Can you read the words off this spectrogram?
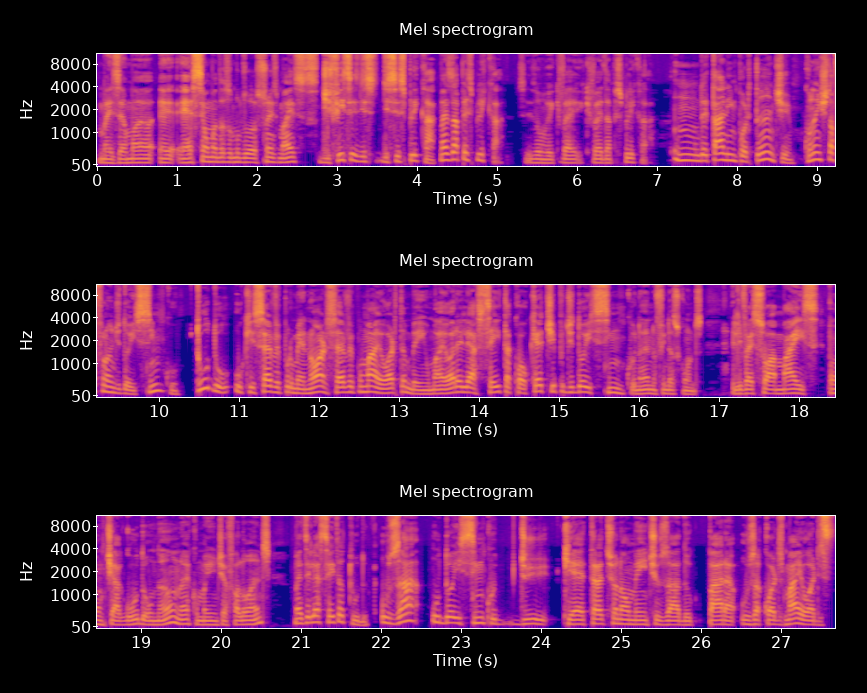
Mas é uma, é, essa é uma das modulações mais difíceis de, de se explicar. Mas dá para explicar. Vocês vão ver que vai, que vai dar para explicar. Um detalhe importante, quando a gente está falando de 2.5, tudo o que serve para o menor serve para o maior também. O maior ele aceita qualquer tipo de 2.5, né? No fim das contas. Ele vai soar mais pontiagudo ou não, né? Como a gente já falou antes mas ele aceita tudo. Usar o 2.5 de que é tradicionalmente usado para os acordes maiores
